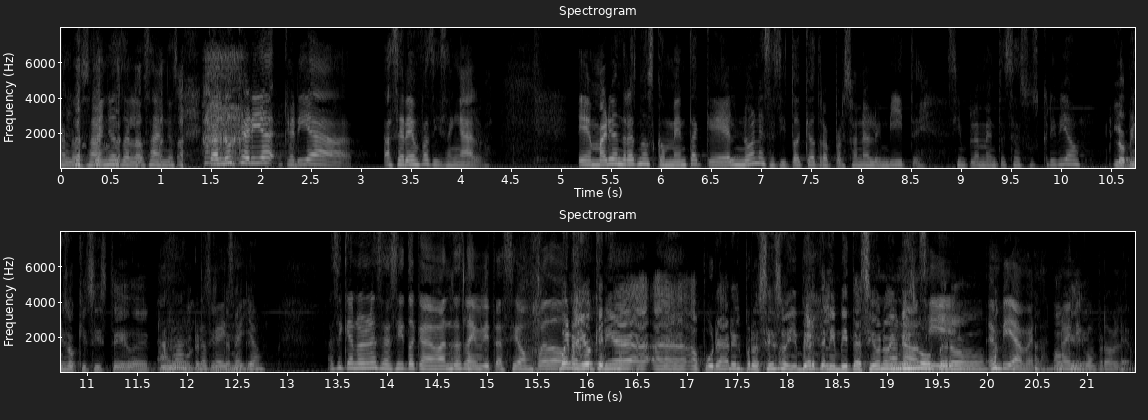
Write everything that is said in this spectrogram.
A los años, a los años. Calú quería, quería hacer énfasis en algo. Eh, Mario Andrés nos comenta que él no necesitó que otra persona lo invite, simplemente se suscribió. Lo mismo que hiciste eh, tú Ajá, Lo que hice yo. Así que no necesito que me mandes la invitación. Puedo. Bueno, yo quería apurar el proceso y enviarte la invitación hoy mismo, pero. Envíamela, no hay ningún problema.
